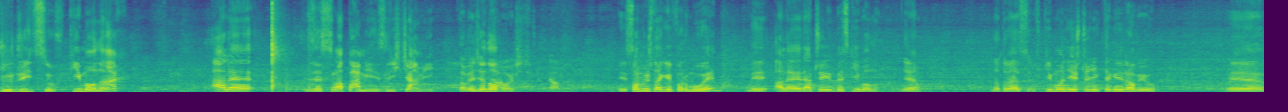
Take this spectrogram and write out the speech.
jiu-jitsu w kimonach, ale ze slapami, z liściami. To będzie nowość. Y, Są już takie formuły, y, ale raczej bez kimon, nie? Natomiast w kimonie jeszcze nikt tego nie robił. E,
